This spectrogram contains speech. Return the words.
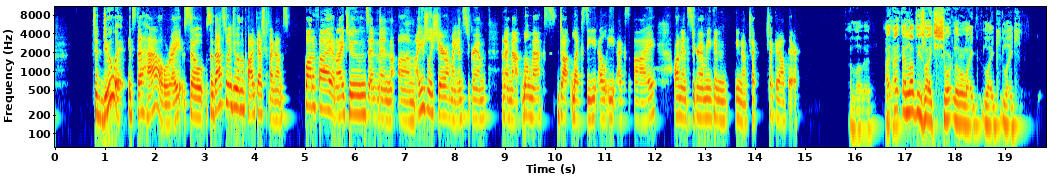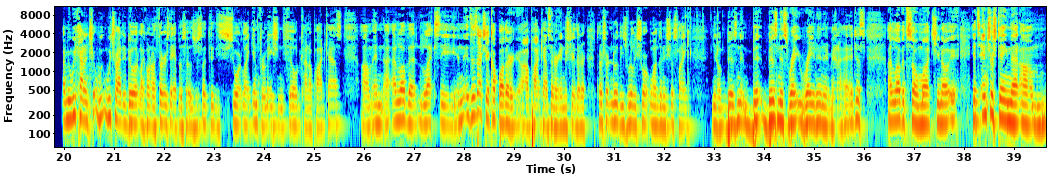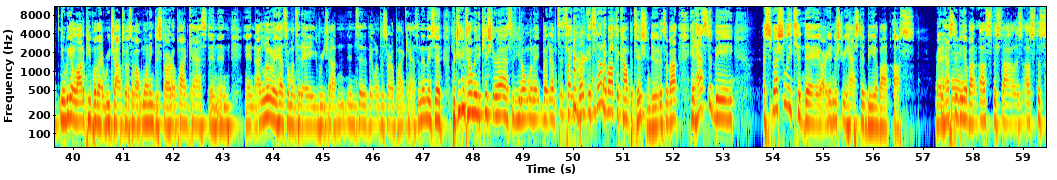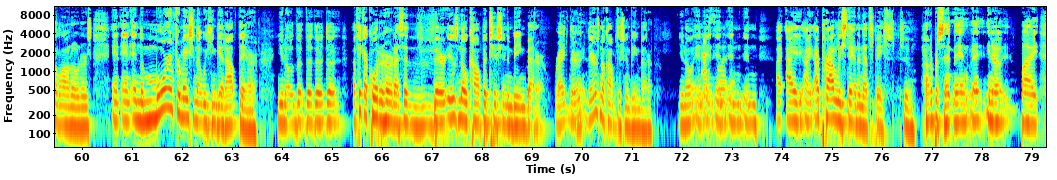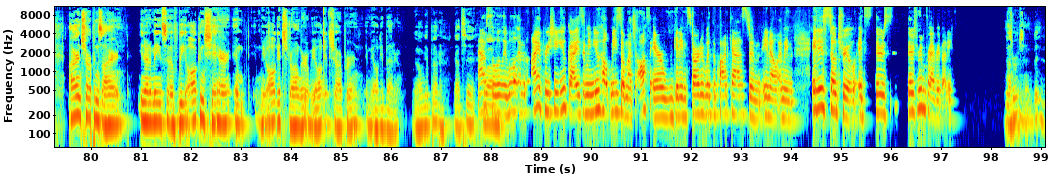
to do it. It's the how right? So so that's what i do on the podcast. You find on spotify on itunes and then um, i usually share on my instagram and i'm at lomax lexi l-e-x-i on instagram. You can you know check check it out there. I love it. I, I love these like short little like like like I mean, we kind of we, we try to do it like on our Thursday episodes, just like these short, like information filled kind of podcast. Um, and I, I, love that Lexi and there's actually a couple other uh, podcasts in our industry that are that are starting to do these really short ones, and it's just like you know business business rate rate in it, man. I, just I love it so much. You know, it, it's interesting that um, you know we get a lot of people that reach out to us about wanting to start a podcast, and and and I literally had someone today reach out and, and said that they wanted to start a podcast, and then they said, "But you can tell me to kiss your ass if you don't want to." But it's like it's not about the competition, dude. It's about it has to be, especially today, our industry has to be about us. Right, it has to be about us, the stylists, us, the salon owners, and and and the more information that we can get out there, you know, the the the, the I think I quoted her and I said there is no competition in being better. Right, there right. there is no competition in being better. You know, and and, and and, and I, I, I proudly stand in that space too. Hundred percent, man. Uh, you know, by iron sharpens iron. You know what I mean? So if we all can share and we all get stronger, we all get sharper, and we all get better. We all get better. That's it. Absolutely. Well, well I appreciate you guys. I mean, you helped me so much off air getting started with the podcast, and you know, I mean, it is so true. It's there's there's room for everybody. There is,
